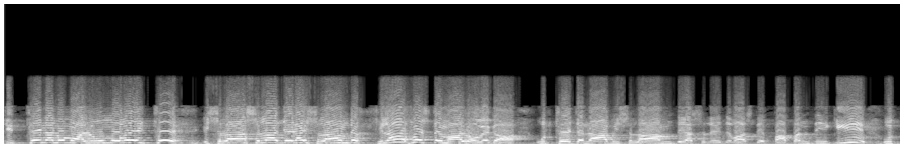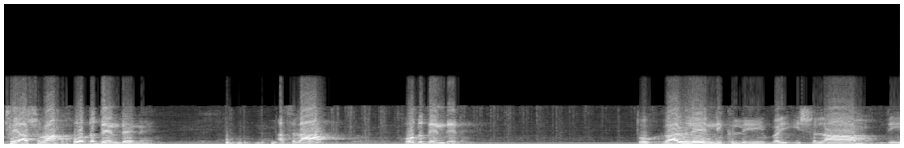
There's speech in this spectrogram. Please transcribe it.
جتھے انہوں معلوم ہوئے اتنے اسلام اصلہ جہاں اسلام دے خلاف استعمال ہوئے گا اتے جناب اسلام دے اصلے دے واسطے پابندی کی اتے اصلہ خود دے اصلہ خود دے تو گل یہ نکلی بھائی اسلام دی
